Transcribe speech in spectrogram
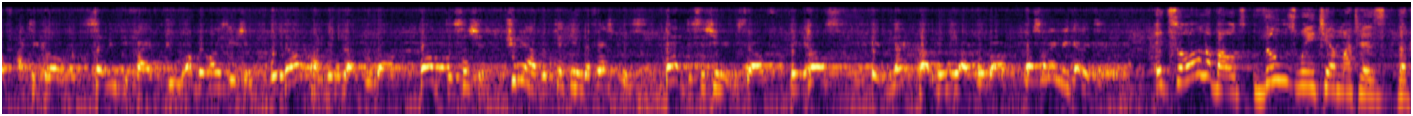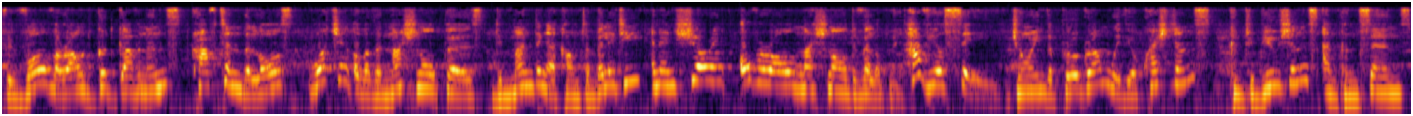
of Article 75.2 of the Constitution. Without parliamentary approval, that decision shouldn't have been taken in the first place. That decision itself, because it illegality. It's all about those weightier matters that revolve around good governance, crafting the laws, watching over the national purse, demanding accountability, and ensuring overall national development. Have your say. Join the program with your questions, contributions, and concerns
